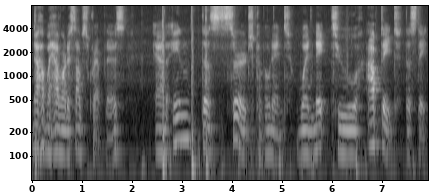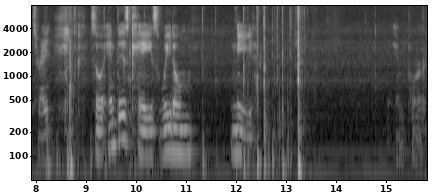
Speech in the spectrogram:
Now we have already subscribed this and in the search component we need to update the state right? So in this case we don't need import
